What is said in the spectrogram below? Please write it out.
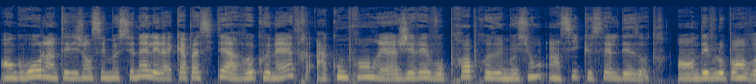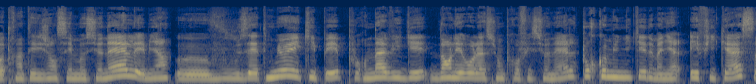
en gros, l'intelligence émotionnelle est la capacité à reconnaître, à comprendre et à gérer vos propres émotions ainsi que celles des autres. En développant votre intelligence émotionnelle, eh bien, vous êtes mieux équipé pour naviguer dans les relations professionnelles, pour communiquer de manière efficace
